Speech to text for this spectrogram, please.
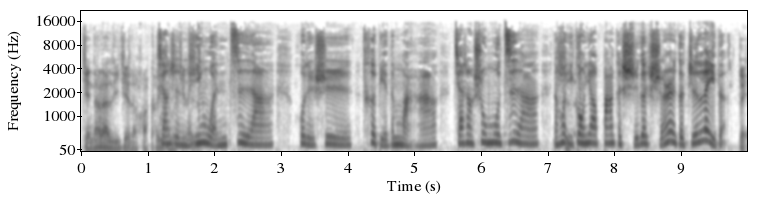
简单来理解的话，可以像是什么英文字啊，或者是特别的码啊，加上数目字啊，然后一共要八个、十个、十二个之类的。对，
